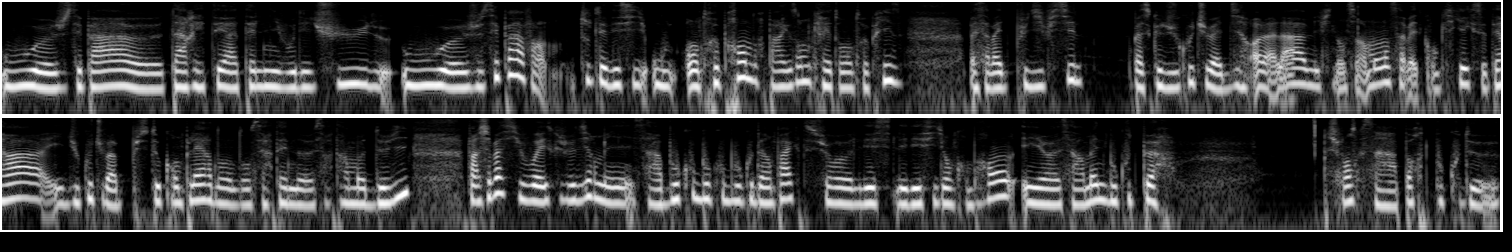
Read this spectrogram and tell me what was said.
ou je sais pas t'arrêter à tel niveau d'études ou je sais pas enfin toutes les décisions ou entreprendre par exemple créer ton entreprise, bah, ça va être plus difficile parce que du coup tu vas te dire oh là là mais financièrement ça va être compliqué etc et du coup tu vas plus te complaire dans, certaines certains modes de vie. Enfin je sais pas si vous voyez ce que je veux dire mais ça a beaucoup beaucoup beaucoup d'impact sur les, les, décisions qu'on prend et euh, ça amène beaucoup de peur. Je pense que ça apporte beaucoup de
